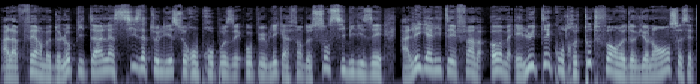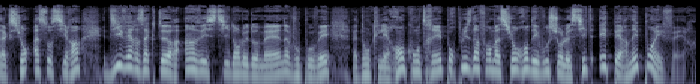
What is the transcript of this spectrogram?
à la ferme de l'hôpital, six ateliers seront proposés au public afin de sensibiliser à l'égalité femmes-hommes et lutter contre toute forme de violence. Cette action associera divers acteurs investis dans le domaine. Vous pouvez donc les rencontrer. Pour plus d'informations, rendez-vous sur le site epernay.fr.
